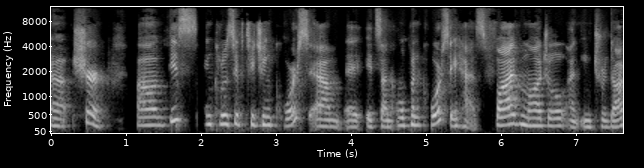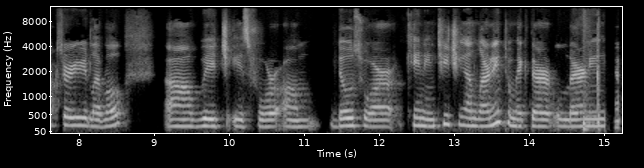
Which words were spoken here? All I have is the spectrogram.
Uh, sure. Uh, this inclusive teaching course, um, it's an open course. It has five module and introductory level, uh, which is for um, those who are keen in teaching and learning to make their learning and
